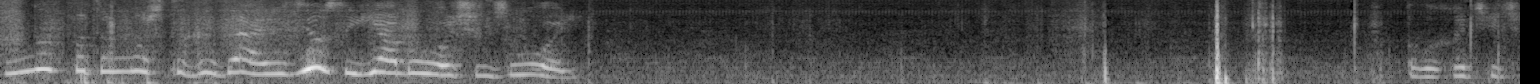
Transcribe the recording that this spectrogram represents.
Ну, потому что когда я родился, я был очень злой. А вы хотите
